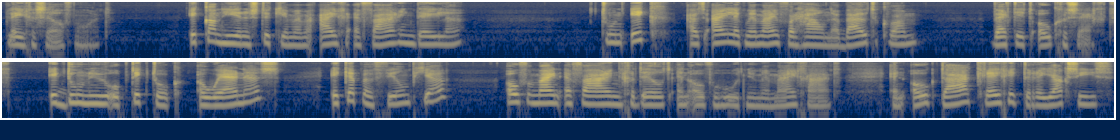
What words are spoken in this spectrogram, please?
plegen zelfmoord. Ik kan hier een stukje met mijn eigen ervaring delen. Toen ik uiteindelijk met mijn verhaal naar buiten kwam, werd dit ook gezegd. Ik doe nu op TikTok awareness. Ik heb een filmpje over mijn ervaring gedeeld en over hoe het nu met mij gaat. En ook daar kreeg ik de reacties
